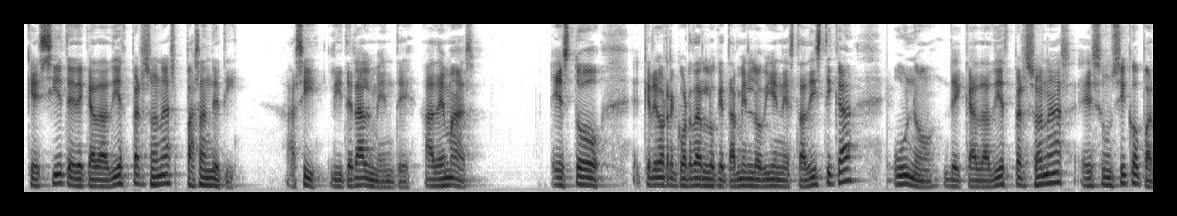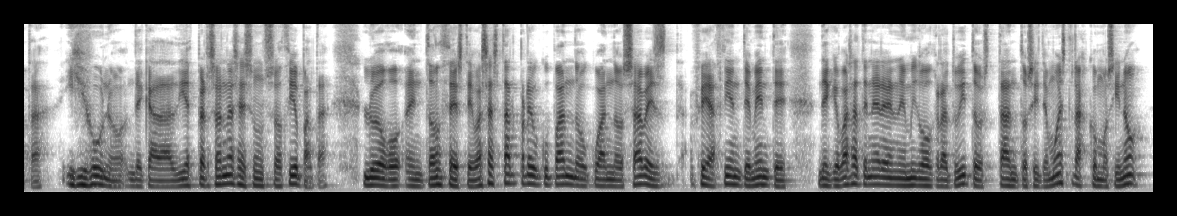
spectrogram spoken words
que 7 de cada 10 personas pasan de ti. Así, literalmente. Además, Esto creo recordar lo que también lo vi en estadística. Uno de cada diez personas es un psicópata y uno de cada diez personas es un sociópata. Luego, entonces, te vas a estar preocupando cuando sabes fehacientemente de que vas a tener enemigos gratuitos, tanto si te muestras como si no.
